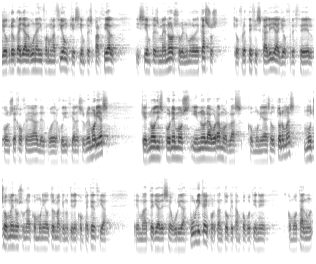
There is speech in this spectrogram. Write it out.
Yo creo que hay alguna información que siempre es parcial y siempre es menor sobre el número de casos que ofrece Fiscalía y ofrece el Consejo General del Poder Judicial en sus memorias, que no disponemos y no elaboramos las comunidades autónomas, mucho menos una comunidad autónoma que no tiene competencia en materia de seguridad pública y, por tanto, que tampoco tiene como tal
